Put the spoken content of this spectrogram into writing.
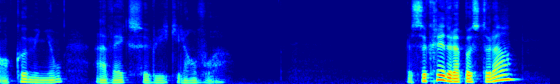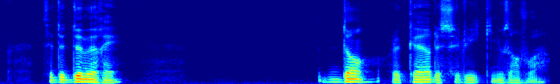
en communion avec celui qui l'envoie. Le secret de l'apostolat, c'est de demeurer dans le cœur de celui qui nous envoie.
